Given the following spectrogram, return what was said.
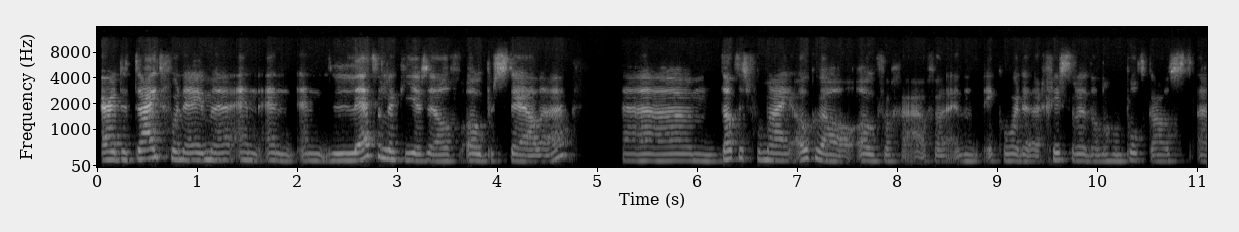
er de tijd voor nemen en, en, en letterlijk jezelf openstellen. Ehm, dat is voor mij ook wel overgave. En ik hoorde gisteren dan nog een podcast uh,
